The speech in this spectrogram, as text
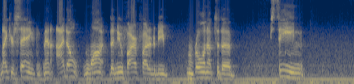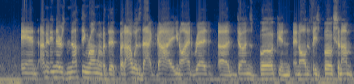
like you're saying, man, I don't want the new firefighter to be rolling up to the scene. And I mean, there's nothing wrong with it, but I was that guy. You know, I'd read uh, Dunn's book and, and all these books, and I'm,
